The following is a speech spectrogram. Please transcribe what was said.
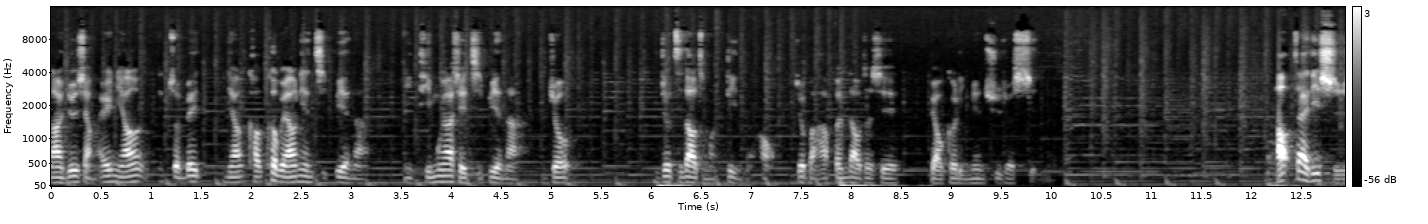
那你就想，哎，你要准备你要考课本要念几遍啊？你题目要写几遍啊？你就你。就知道怎么定了哦，就把它分到这些表格里面去就行了。好，再第十，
